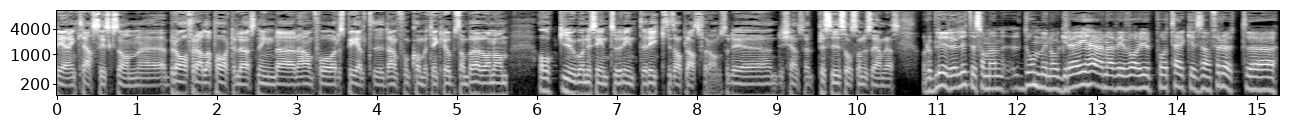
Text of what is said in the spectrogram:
det är en klassisk sån eh, bra för alla parter-lösning där han får speltid, han får komma till en klubb som behöver honom och Djurgården i sin tur inte riktigt har plats för dem. Så det, det känns väl precis så som du säger Andreas. Och då blir det lite som en dominogrej här när vi var ju på Terkelsen förut. Eh,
